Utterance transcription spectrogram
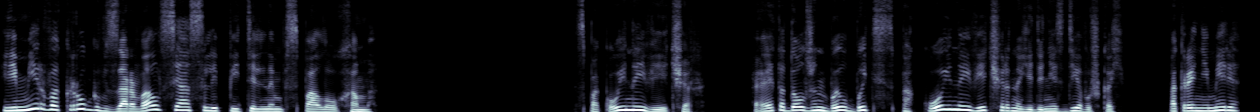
и мир вокруг взорвался ослепительным всполохом. Спокойный вечер. Это должен был быть спокойный вечер наедине с девушкой. По крайней мере,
